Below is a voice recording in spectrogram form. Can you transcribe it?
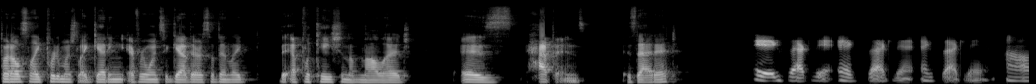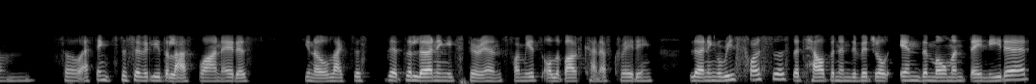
but also like pretty much like getting everyone together. So then like the application of knowledge is happens. Is that it? Exactly, exactly, exactly. Um, so I think specifically the last one, it is you know, like just the, the learning experience. For me, it's all about kind of creating learning resources that help an individual in the moment they need it.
